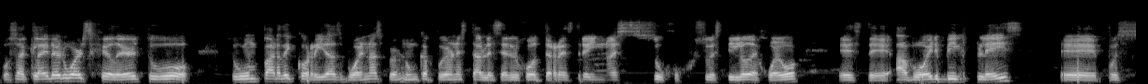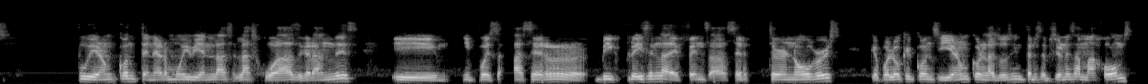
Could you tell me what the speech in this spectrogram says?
o sea, Clyde Edwards Hiller tuvo, tuvo un par de corridas buenas, pero nunca pudieron establecer el juego terrestre y no es su, su estilo de juego. Este, avoid big plays, eh, pues pudieron contener muy bien las, las jugadas grandes y, y, pues hacer big plays en la defensa, hacer turnovers, que fue lo que consiguieron con las dos intercepciones a Mahomes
